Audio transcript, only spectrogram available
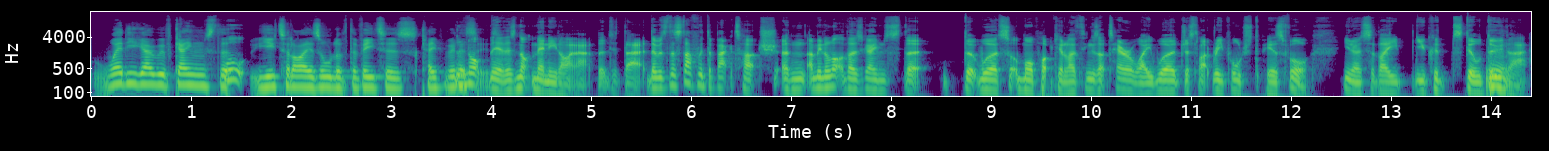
where do you go with games that Well- utilize all of the Vita's capabilities? Not yeah, there's not many like that that did that. There was the stuff with the back touch, and I mean a lot of those games that that were sort of more popular, like things like Tearaway, were just like reported to PS4. You know, so they you could still do Hmm. that.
